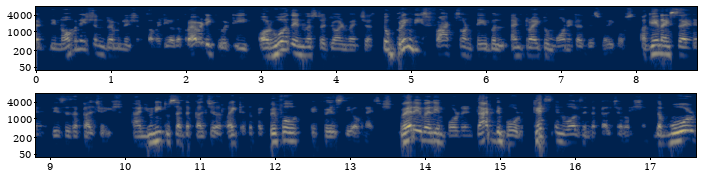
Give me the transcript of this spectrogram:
at the nomination remuneration committee or the private equity or who are the investor joint ventures to bring these facts on table and try to monitor this very close. Again, I said this is a culture issue and you need to set the culture right at the before it fails the organization. Very, very important that the board gets involved in the culture. The board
